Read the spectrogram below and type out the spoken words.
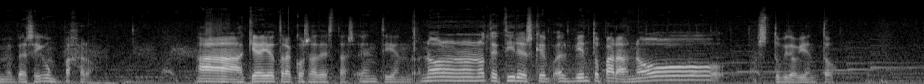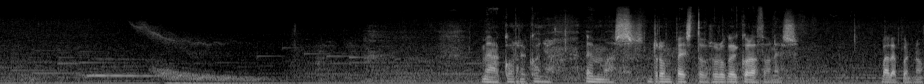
Me persigue un pájaro. Ah, aquí hay otra cosa de estas. Entiendo. No, no, no, no te tires, que el viento para. No. Estúpido viento. Me corre, coño. Es más, rompe esto, solo que hay corazones. Vale, pues no.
